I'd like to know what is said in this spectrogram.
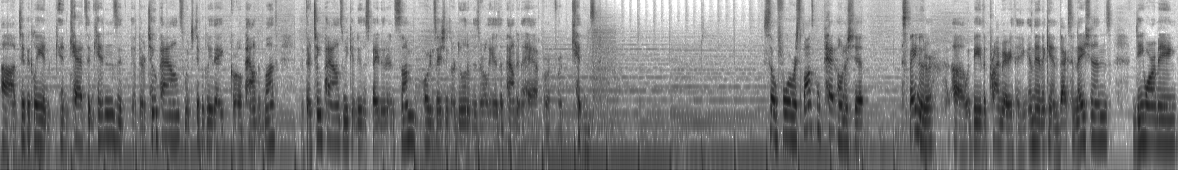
Uh, typically in, in, cats and kittens, if, if, they're two pounds, which typically they grow a pound a month, if they're two pounds, we can do the spay neuter, and some organizations are doing them as early as a pound and a half for, for kittens. So for responsible pet ownership, spay neuter uh, would be the primary thing. And then again, vaccinations, deworming,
